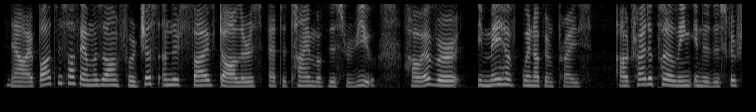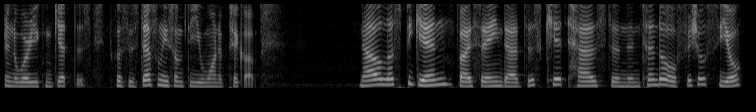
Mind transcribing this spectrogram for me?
Now I bought this off Amazon for just under $5 at the time of this review. However, it may have went up in price. I'll try to put a link in the description to where you can get this because it's definitely something you want to pick up. Now let's begin by saying that this kit has the Nintendo official seal,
